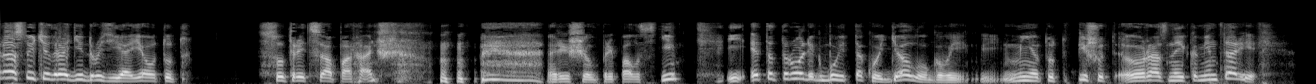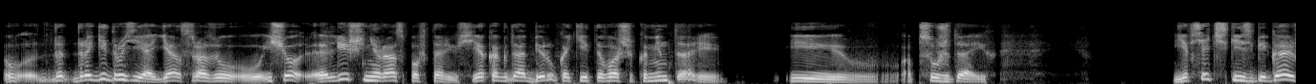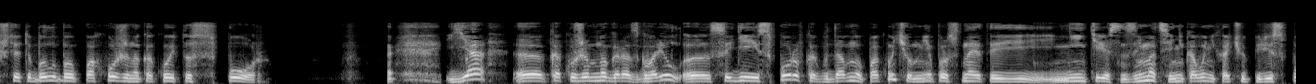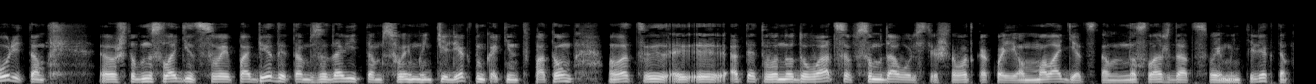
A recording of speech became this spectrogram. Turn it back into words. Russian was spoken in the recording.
Здравствуйте, дорогие друзья. Я вот тут с утреца пораньше решил приползти. И этот ролик будет такой диалоговый. Мне тут пишут разные комментарии. Дорогие друзья, я сразу еще лишний раз повторюсь. Я когда беру какие-то ваши комментарии и обсуждаю их, я всячески избегаю, что это было бы похоже на какой-то спор. Я, э, как уже много раз говорил, э, с идеей споров как бы давно покончил. Мне просто на это неинтересно заниматься. Я никого не хочу переспорить там чтобы насладиться своей победой, там, задавить там своим интеллектом каким-то, потом вот э, э, от этого надуваться в самодовольствие, что вот какой я молодец, там, наслаждаться своим интеллектом.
